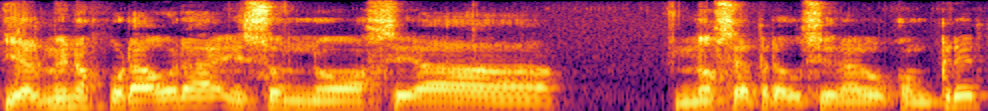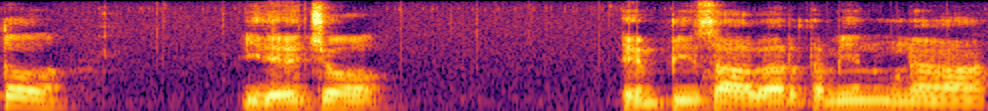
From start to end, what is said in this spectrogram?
Y al menos por ahora eso no se ha, no se ha traducido en algo concreto y de hecho empieza a haber también una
